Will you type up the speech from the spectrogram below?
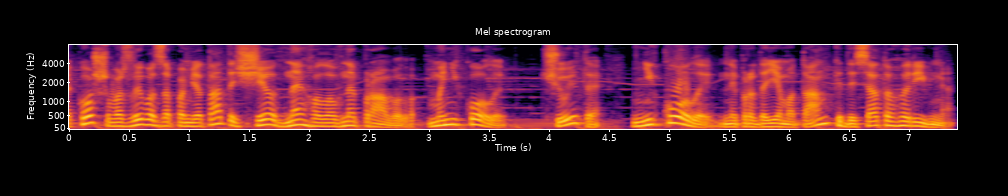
Також важливо запам'ятати ще одне головне правило: ми ніколи, чуєте, ніколи не продаємо танки 10 рівня.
